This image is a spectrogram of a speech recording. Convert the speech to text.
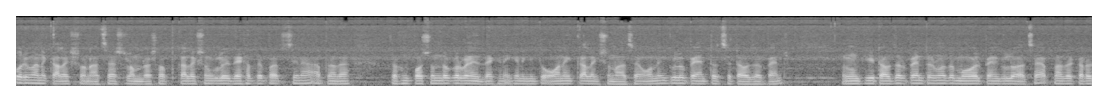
পরিমাণে কালেকশন আছে। আসলে আমরা সব কালেকশনগুলোই দেখাতে পারছি না। আপনারা যখন পছন্দ করবেন। দেখেন, এখানে কিন্তু অনেক কালেকশন আছে। অনেকগুলো প্যান্ট আছে ট্রাউজার প্যান্ট এবং কি ট্রাউজার প্যান্টের মতো মোবাইল প্যান্টগুলো আছে। আপনাদের কারও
